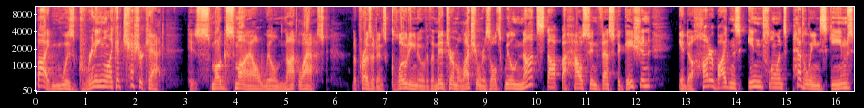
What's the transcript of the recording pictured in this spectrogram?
Biden was grinning like a Cheshire cat. His smug smile will not last. The president's gloating over the midterm election results will not stop a House investigation into Hunter Biden's influence peddling schemes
